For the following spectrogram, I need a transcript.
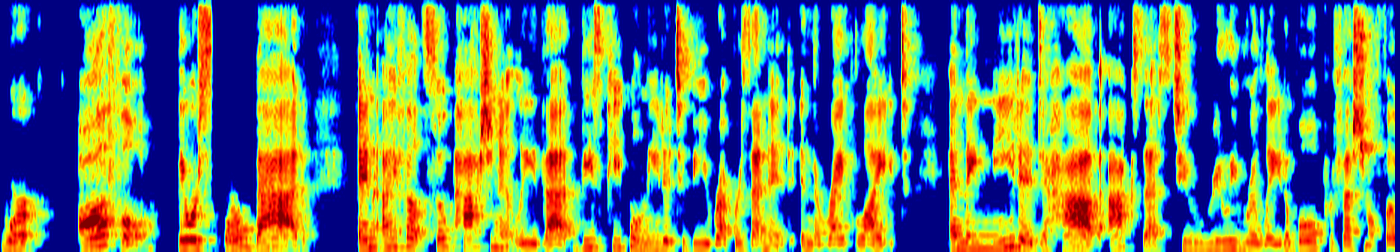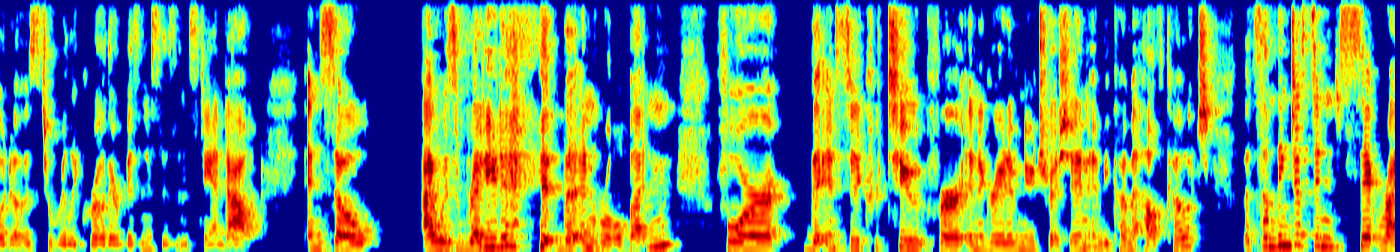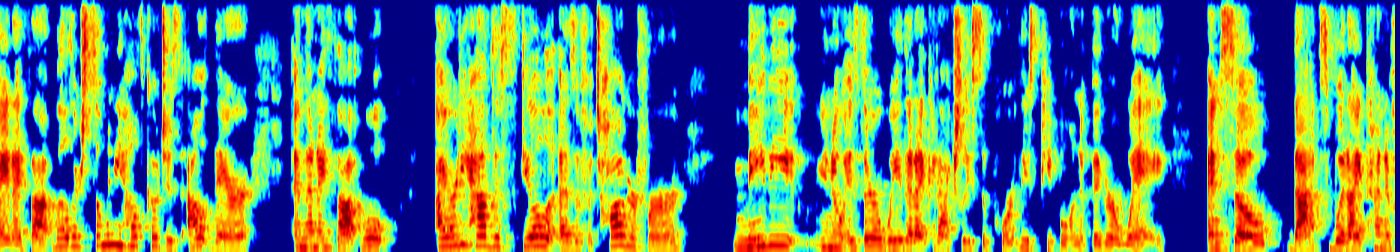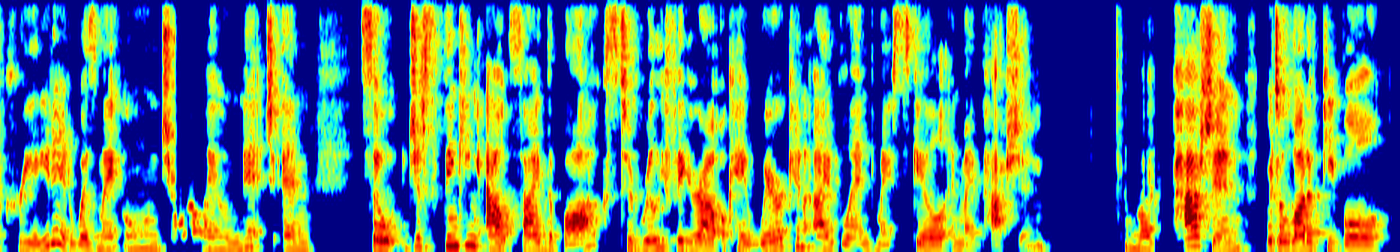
were awful. They were so bad. And I felt so passionately that these people needed to be represented in the right light and they needed to have access to really relatable professional photos to really grow their businesses and stand out. And so I was ready to hit the enroll button for the Institute for Integrative Nutrition and become a health coach, but something just didn't sit right. I thought, well, there's so many health coaches out there. And then I thought, well, I already have the skill as a photographer maybe you know is there a way that i could actually support these people in a bigger way and so that's what i kind of created was my own job my own niche and so just thinking outside the box to really figure out okay where can i blend my skill and my passion? My passion which a lot of people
